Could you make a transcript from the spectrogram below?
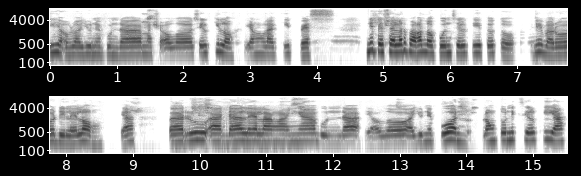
Iya Allah Yune bunda. Masya Allah. Silky loh. Yang lagi best. Ini best seller banget loh bun. Silky itu tuh. Ini baru dilelong ya baru ada lelangannya bunda ya Allah ayune pun long tunik silky ya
